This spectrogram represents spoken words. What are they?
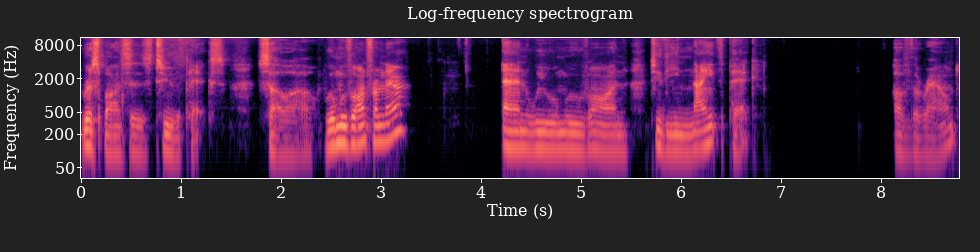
responses to the picks. So uh, we'll move on from there. And we will move on to the ninth pick of the round.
